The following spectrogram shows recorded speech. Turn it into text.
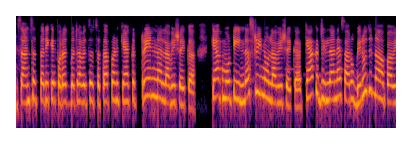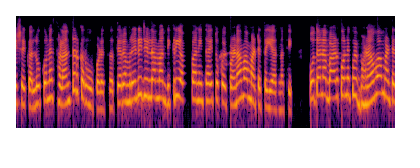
સાંસદ તરીકે ફરજ બજાવે તો છતાં પણ ક્યાંક ટ્રેન ન લાવી શક્યા, ક્યાંક મોટી ઇન્ડસ્ટ્રી ન લાવી શક્યા, ક્યાંક જિલ્લાને સારું બિરુદ ન અપાવી શક્યા. લોકોને સ્થળાંતર કરવું પડે છે. ત્યારે અમરેલી જિલ્લામાં દીકરી આપવાની થાય તો કોઈ પરણાવવા માટે તૈયાર નથી. પોતાના બાળકોને કોઈ ભણાવવા માટે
